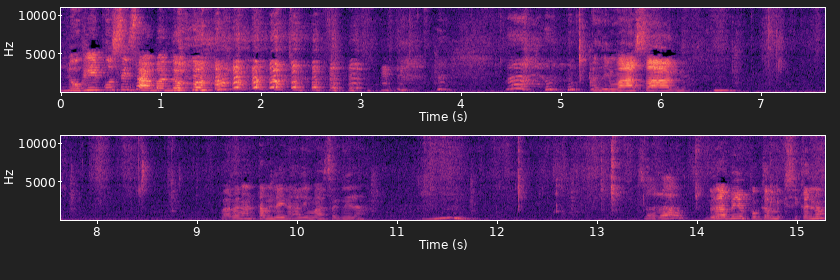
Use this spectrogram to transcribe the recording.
Lugi po si Sabado. Alimasag. Parang ang tamlay ng alimasag nila. mm. Sarap. Grabe yung pagka-Mexican, no?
